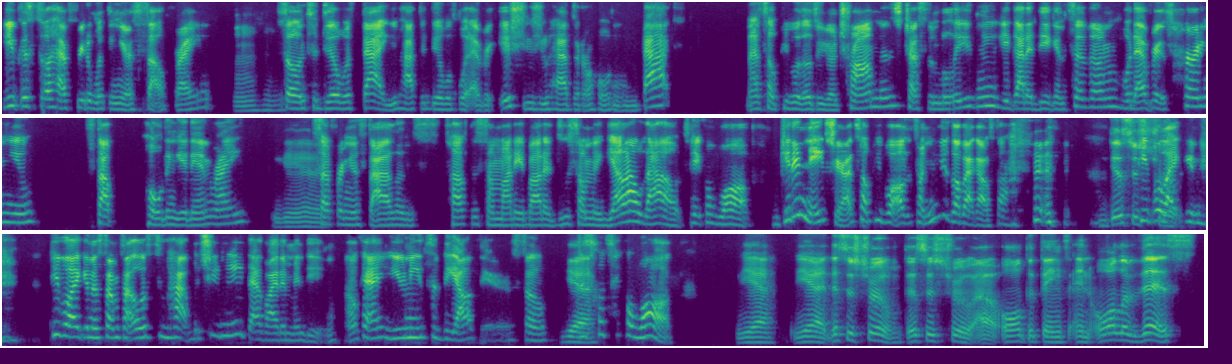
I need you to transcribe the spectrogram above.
you can still have freedom within yourself, right? Mm-hmm. So and to deal with that, you have to deal with whatever issues you have that are holding you back. And I tell people those are your traumas. Trust and believe me, you got to dig into them. Whatever is hurting you, stop holding it in, right? Yeah. Suffering in silence. Talk to somebody about it. Do something. Yell out loud. Take a walk. Get in nature. I tell people all the time, you need to go back outside. this is people true. like in people like in the summertime, oh, it's too hot, but you need that vitamin D. Okay. You need to be out there. So yeah. just go take a walk. Yeah, yeah, this is true. This is true. Uh, all the things and all of this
